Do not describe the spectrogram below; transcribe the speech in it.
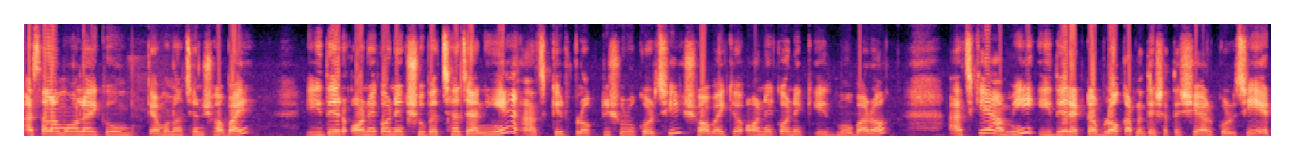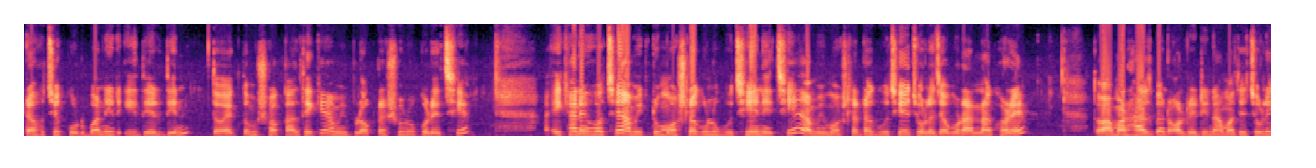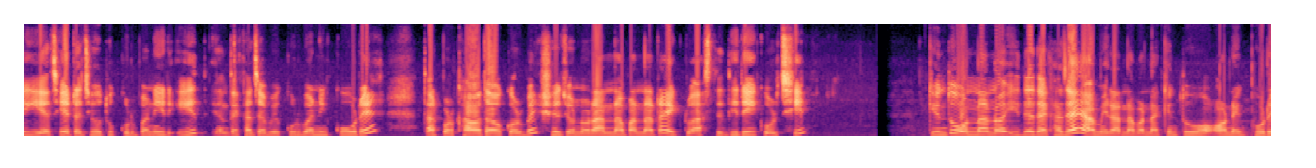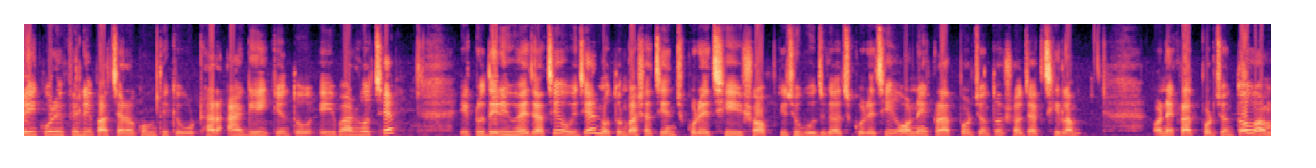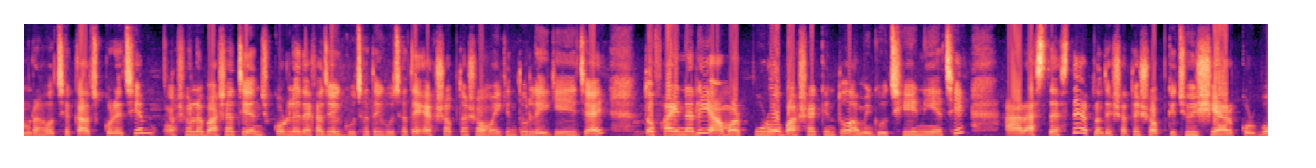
আসসালামু আলাইকুম। কেমন আছেন সবাই? ঈদের অনেক অনেক শুভেচ্ছা জানিয়ে আজকের ব্লগটি শুরু করছি। সবাইকে অনেক অনেক ঈদ মোবারক। আজকে আমি ঈদের একটা ব্লগ আপনাদের সাথে শেয়ার করছি। এটা হচ্ছে কুরবানির ঈদের দিন। তো একদম সকাল থেকে আমি ব্লগটা শুরু করেছি। এখানে হচ্ছে আমি একটু মশলাগুলো গুছিয়ে নিচ্ছি। আমি মশলাটা গুছিয়ে চলে যাব রান্নাঘরে। তো আমার হাজব্যান্ড অলরেডি নামাজে চলে গিয়েছে। এটা যেহেতু কুরবানির ঈদ, দেখা যাবে কুরবানি করে তারপর খাওয়া দাওয়া করবে, সেজন্য রান্না বান্নাটা একটু আস্তে ধীরেই করছি। কিন্তু অন্যান্য ঈদে দেখা যায়, আমি রান্নাবান্না কিন্তু অনেক ভোরেই করে ফেলি, বাচ্চারা ঘুম থেকে ওঠার আগেই। কিন্তু এইবার হচ্ছে একটু দেরি হয়ে যাচ্ছে, ওই যে নতুন বাসা চেঞ্জ করেছি সব কিছু গুজগাছ করেছি, অনেক রাত পর্যন্ত সজাগ ছিলাম। অনেক রাত পর্যন্ত আমরা হচ্ছে কাজ করেছি। আসলে বাসা চেঞ্জ করলে দেখা যায় গুছাতে গুছাতে এক সপ্তাহ সময় কিন্তু লেগেই যায়। তো ফাইনালি আমার পুরো বাসা কিন্তু আমি গুছিয়ে নিয়েছি আর আস্তে আস্তে আপনাদের সাথে সব কিছুই শেয়ার করব।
